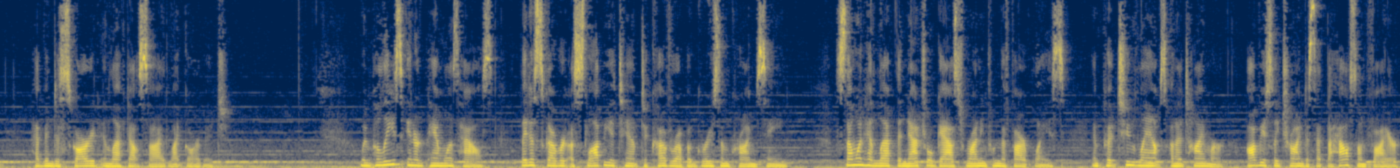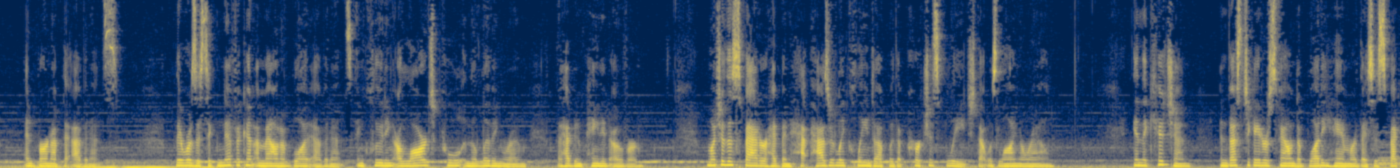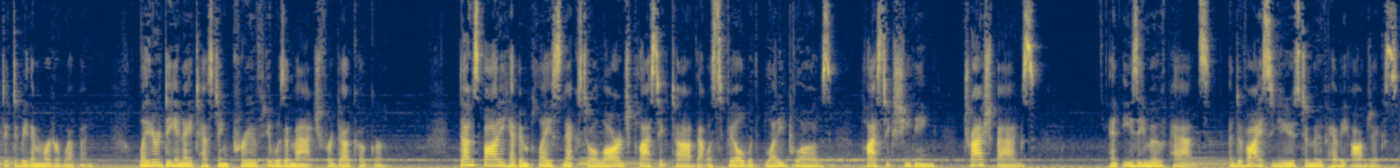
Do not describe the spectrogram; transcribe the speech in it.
had been discarded and left outside like garbage. When police entered Pamela's house, they discovered a sloppy attempt to cover up a gruesome crime scene. Someone had left the natural gas running from the fireplace and put two lamps on a timer, obviously trying to set the house on fire and burn up the evidence. There was a significant amount of blood evidence, including a large pool in the living room that had been painted over. Much of the spatter had been haphazardly cleaned up with a purchased bleach that was lying around. In the kitchen, investigators found a bloody hammer they suspected to be the murder weapon. Later DNA testing proved it was a match for Doug Coker. Doug's body had been placed next to a large plastic tub that was filled with bloodied gloves, plastic sheeting, trash bags, and easy move pads, a device used to move heavy objects.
